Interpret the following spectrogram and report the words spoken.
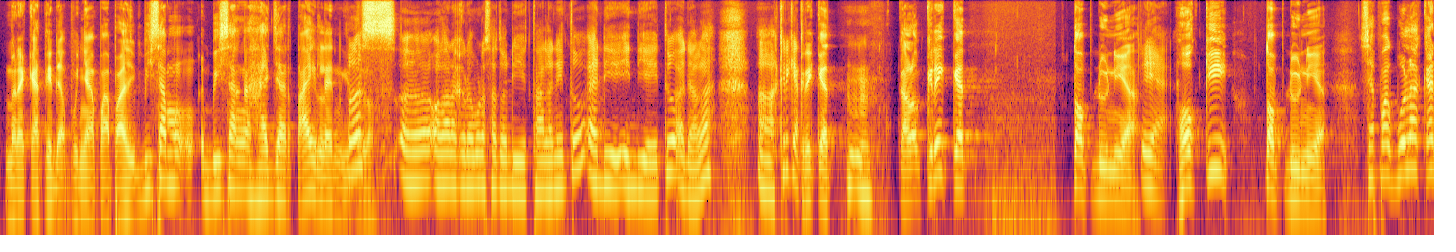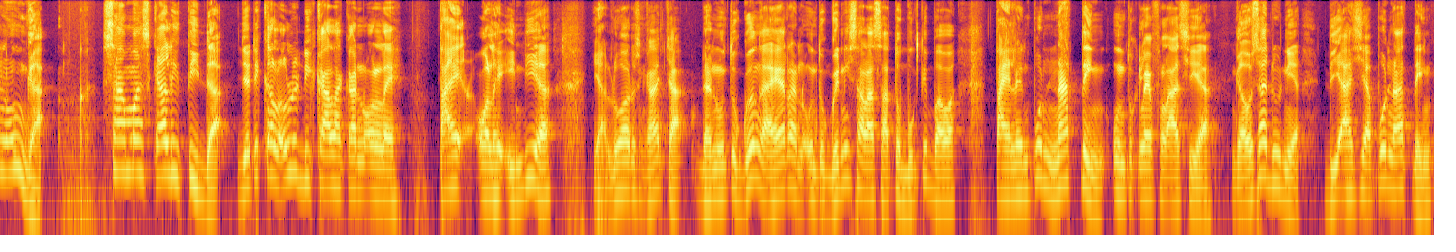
Mereka tidak punya apa-apa. Bisa meng- bisa ngehajar Thailand gitu loh. Plus eh, olahraga nomor satu di Thailand itu eh di India itu adalah eh, kriket. Kriket. Kalau kriket top dunia. Iya. Hoki top dunia. Sepak bola kan enggak. Sama sekali tidak. Jadi kalau lu dikalahkan oleh Thai oleh India, ya lu harus ngaca. Dan untuk gue nggak heran, untuk gue ini salah satu bukti bahwa Thailand pun nothing untuk level Asia. Nggak usah dunia, di Asia pun nothing.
